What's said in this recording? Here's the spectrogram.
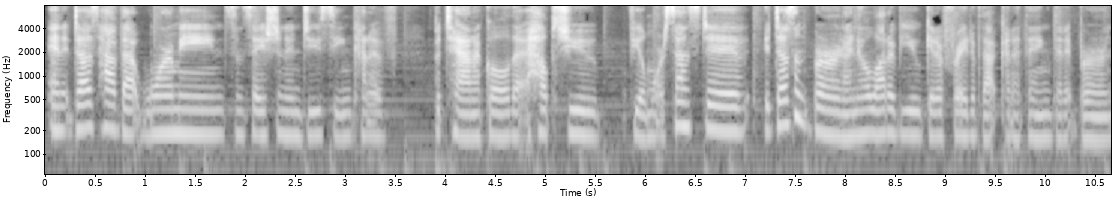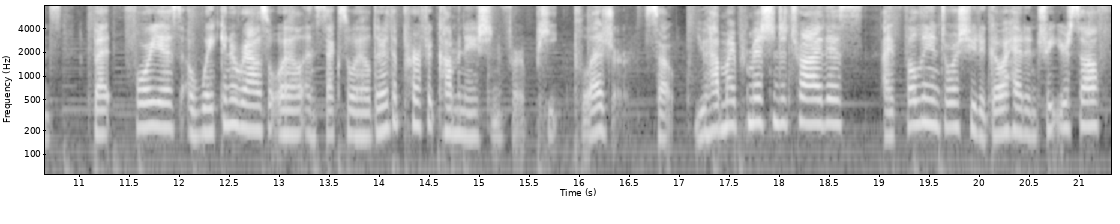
And it does have that warming, sensation inducing kind of botanical that helps you feel more sensitive. It doesn't burn. I know a lot of you get afraid of that kind of thing, that it burns. But Foria's Awaken Arousal Oil and Sex Oil, they're the perfect combination for peak pleasure. So you have my permission to try this. I fully endorse you to go ahead and treat yourself.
